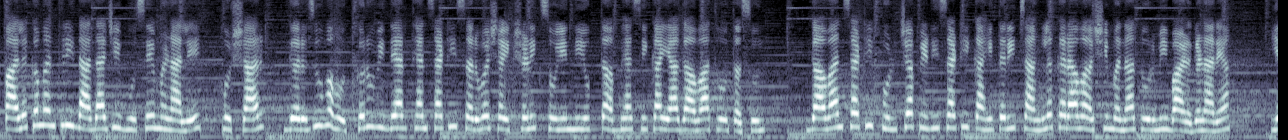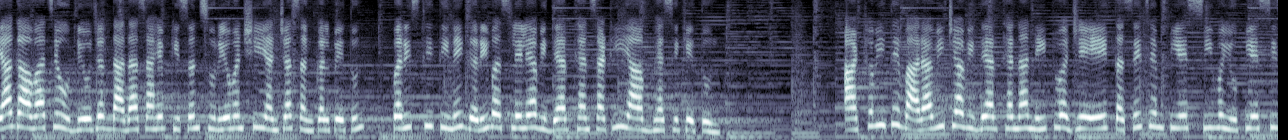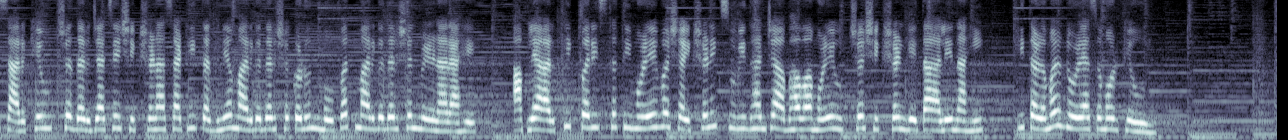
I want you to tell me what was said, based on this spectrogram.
पालकमंत्री दादाजी भुसे म्हणाले हुशार गरजू व होतकरू विद्यार्थ्यांसाठी सर्व शैक्षणिक सोयींनियुक्त अभ्यासिका या गावात होत असून गावांसाठी पुढच्या पिढीसाठी काहीतरी चांगलं करावं अशी मनात उर्मी बाळगणाऱ्या या गावाचे उद्योजक दादासाहेब किसन सूर्यवंशी यांच्या संकल्पेतून परिस्थितीने गरीब असलेल्या विद्यार्थ्यांसाठी या अभ्यासिकेतून आठवी ते बारावीच्या विद्यार्थ्यांना नीट व जे ए तसेच एम पी एस सी व युपीएससी सारखे उच्च दर्जाचे शिक्षणासाठी तज्ज्ञ मार्गदर्शकडून मोफत मार्गदर्शन मिळणार आहे. आपल्या आर्थिक परिस्थितीमुळे व शैक्षणिक सुविधांच्या अभावामुळे उच्च शिक्षण घेता आले नाही ही तळमळ डोळ्यासमोर ठेवून.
